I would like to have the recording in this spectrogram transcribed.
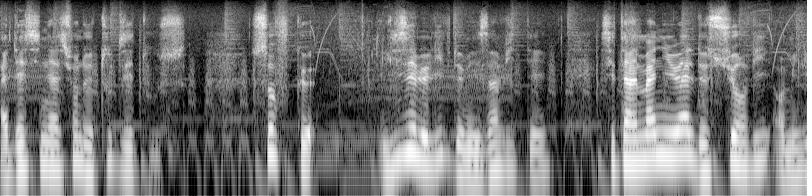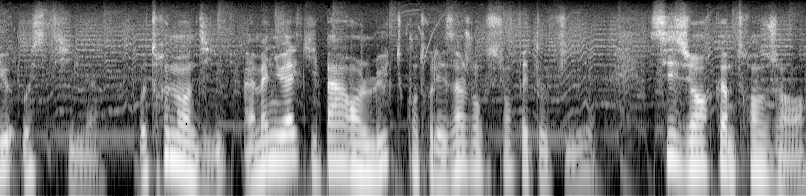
à destination de toutes et tous. Sauf que, lisez le livre de mes invités. C'est un manuel de survie en milieu hostile. Autrement dit, un manuel qui part en lutte contre les injonctions faites aux filles, cisgenres comme transgenres,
